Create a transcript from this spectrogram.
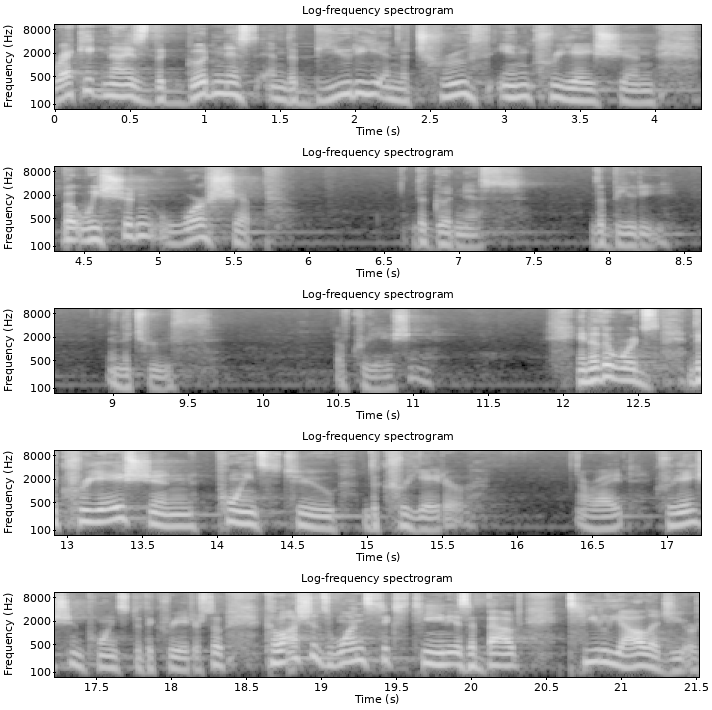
recognize the goodness and the beauty and the truth in creation, but we shouldn't worship the goodness, the beauty, and the truth of creation. In other words, the creation points to the creator. All right? Creation points to the creator. So Colossians 1:16 is about teleology or,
